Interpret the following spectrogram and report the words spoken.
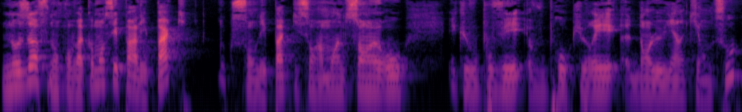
Nos offres, donc on va commencer par les packs. Ce sont des packs qui sont à moins de 100 euros et que vous pouvez vous procurer dans le lien qui est en dessous.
